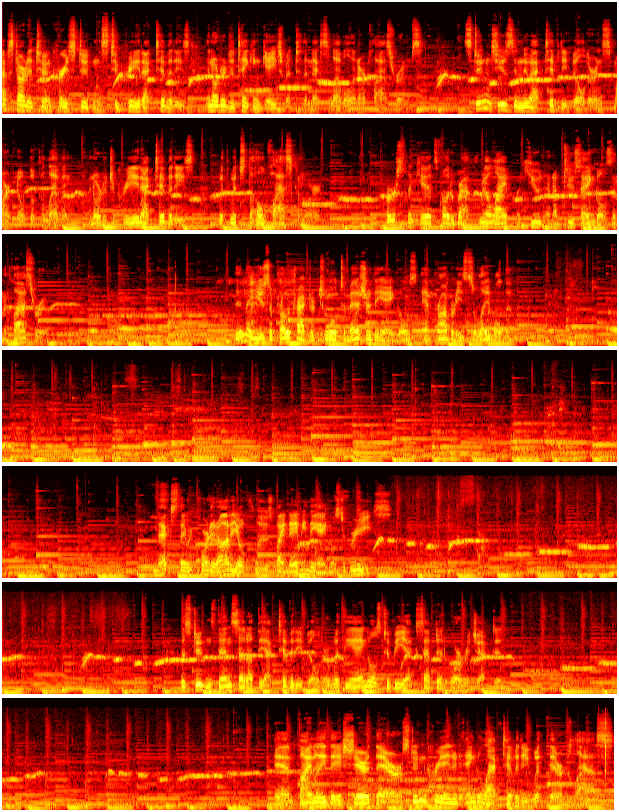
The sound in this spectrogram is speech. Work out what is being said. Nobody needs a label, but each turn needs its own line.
I've started to encourage students to create activities in order to take engagement to the next level in our classrooms. Students use the new Activity Builder in Smart Notebook 11 in order to create activities with which the whole class can learn. First, the kids photographed real-life, acute, and obtuse angles in the classroom. Then they used a protractor tool to measure the angles and properties to label them. Next, they recorded audio clues by naming the angles degrees. The students then set up the activity builder with the angles to be accepted or rejected. And finally, they shared their student-created angle activity with their class.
